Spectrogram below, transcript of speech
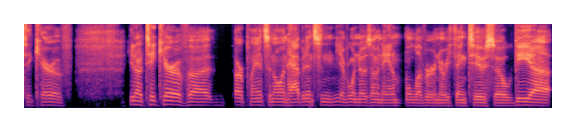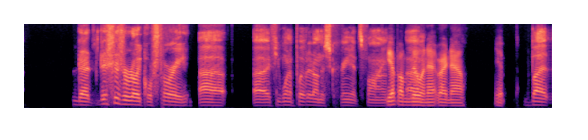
take care of, you know, take care of uh, our plants and all inhabitants. And everyone knows I'm an animal lover and everything too. So the uh, that this is a really cool story. Uh, uh, if you want to put it on the screen, it's fine. Yep, I'm um, doing that right now. Yep. But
